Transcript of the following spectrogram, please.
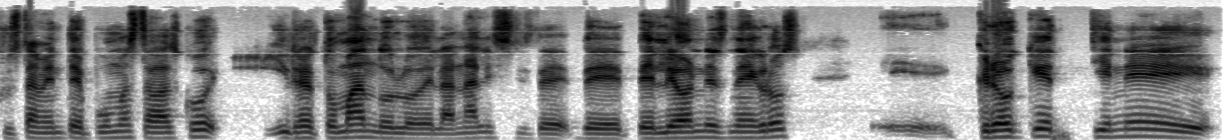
justamente Pumas Tabasco y retomando lo del análisis de, de Leones Negros, eh, creo que tiene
